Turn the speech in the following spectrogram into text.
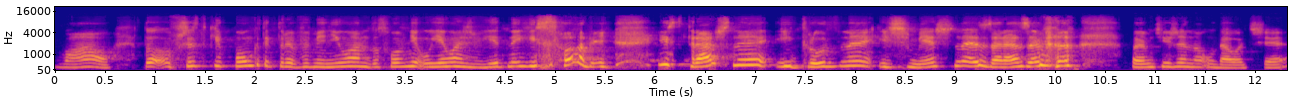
Wow, to wszystkie punkty, które wymieniłam, dosłownie ujęłaś w jednej historii. I straszne, i trudne, i śmieszne zarazem. Powiem Ci, że no udało Ci się.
